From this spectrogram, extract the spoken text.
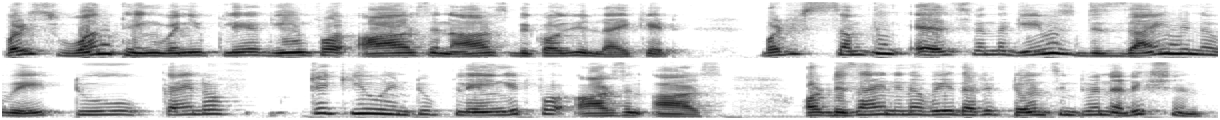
But it's one thing when you play a game for hours and hours because you like it. But it's something else when the game is designed in a way to kind of trick you into playing it for hours and hours, or designed in a way that it turns into an addiction.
